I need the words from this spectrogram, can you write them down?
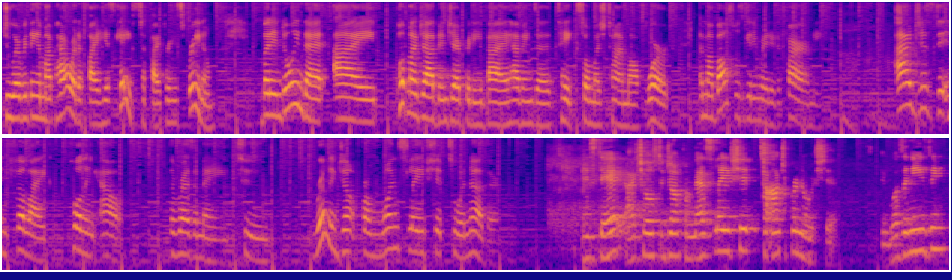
do everything in my power to fight his case, to fight for his freedom. But in doing that, I put my job in jeopardy by having to take so much time off work. And my boss was getting ready to fire me. I just didn't feel like pulling out the resume to really jump from one slave ship to another. Instead, I chose to jump from that slave ship to entrepreneurship. It wasn't easy,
